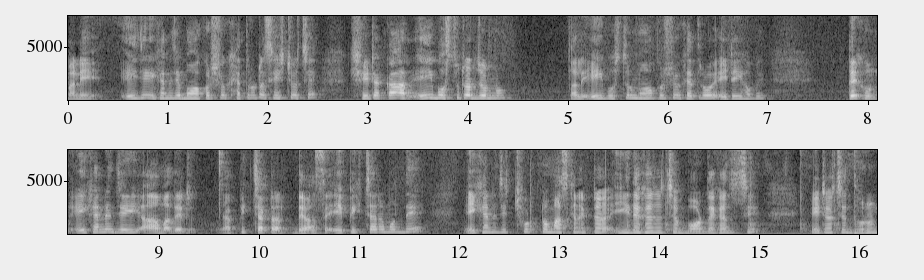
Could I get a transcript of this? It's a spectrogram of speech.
মানে এই যে এখানে যে মহাকর্ষীয় ক্ষেত্রটা সৃষ্টি হচ্ছে, সেটা কার? এই বস্তুটার জন্য। তাহলে এই বস্তুর মহাকর্ষীয় ক্ষেত্র এটাই হবে। দেখুন, এইখানে যেই আমাদের পিকচারটা দেওয়া আছে, এই পিকচারের মধ্যে এইখানে যে ছোট্ট মাঝখানে একটা ই দেখা যাচ্ছে বর দেখা যাচ্ছে, এটা হচ্ছে ধরুন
